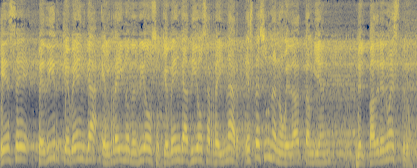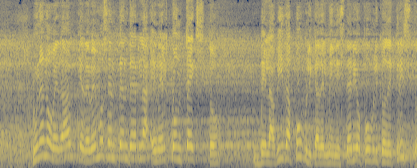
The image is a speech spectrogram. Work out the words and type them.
Ese pedir que venga el reino de Dios o que venga Dios a reinar. Esta es una novedad también del Padre nuestro. Una novedad que debemos entenderla en el contexto de la vida pública, del ministerio público de Cristo.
